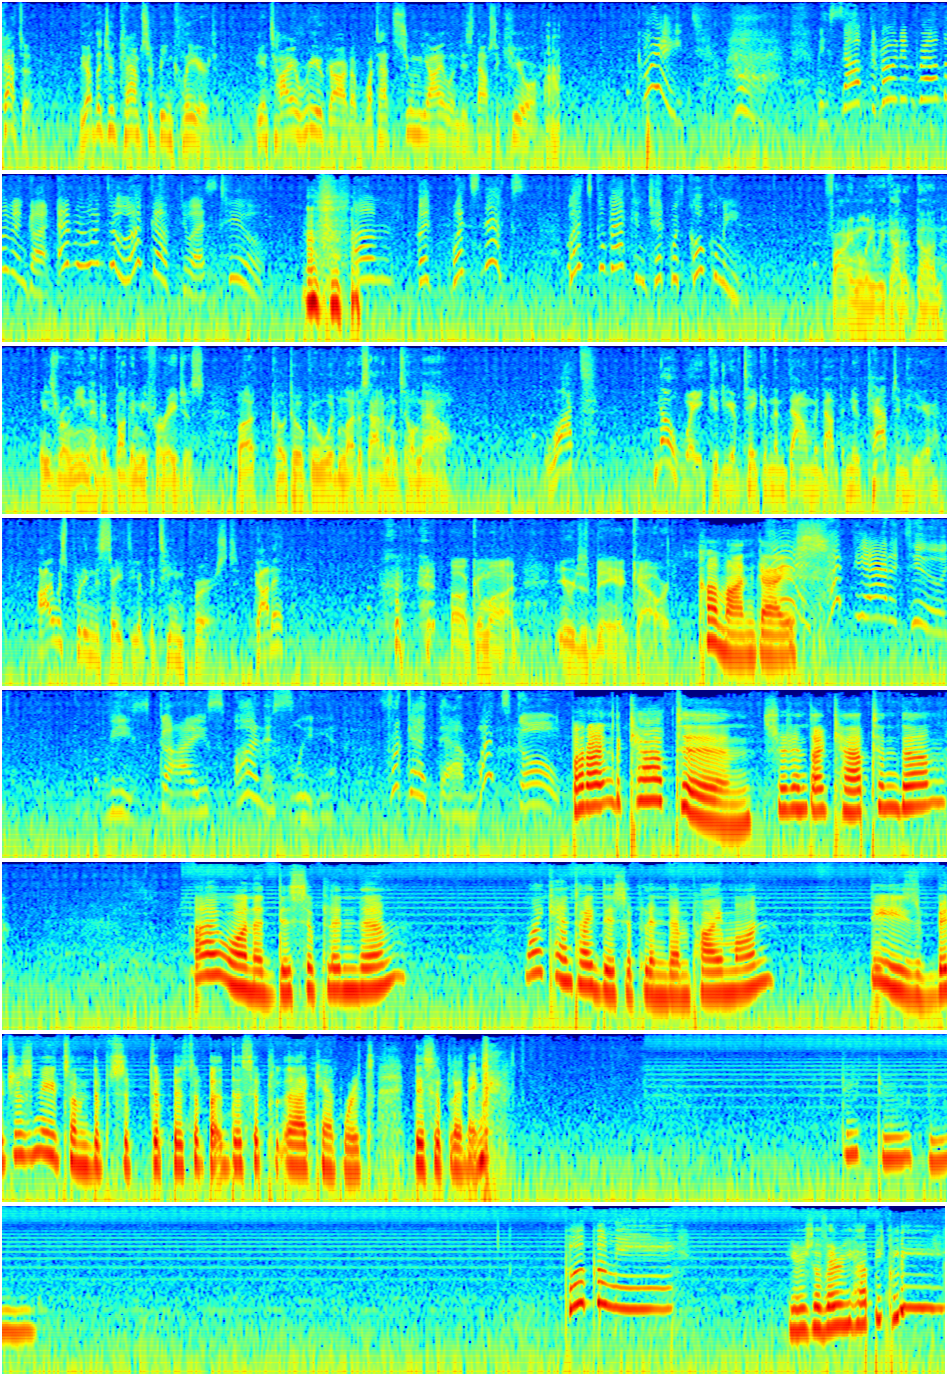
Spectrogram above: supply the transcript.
Captain, the other two camps have been cleared. The entire rearguard of Watatsumi Island is now secure. Great! we solved the Ronin problem and got everyone to look after us, too. um, but what's next? Let's go back and check with Kokomi. Finally, we got it done. These Ronin have been bugging me for ages, but Kotoku wouldn't let us at him until now. What? No way could you have taken them down without the new captain here. I was putting the safety of the team first. Got it? Oh, come on. You were just being a coward. come on, guys. What's the attitude? These guys, honestly. Forget them. Let's go. But I'm the captain. Shouldn't I captain them? I wanna discipline them. Why can't I discipline them, Paimon? These bitches need some discipline. Discipl- discipl- I can't words. Disciplining. do do do. Kokomi! Here's a very happy Klee.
